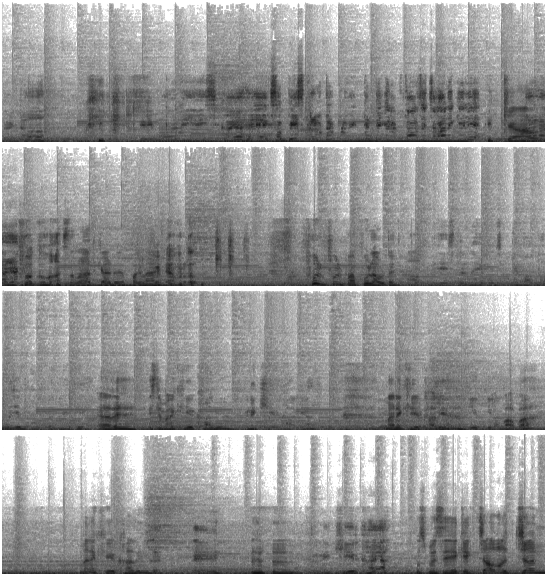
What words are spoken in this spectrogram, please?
बेटा सिखाया है 120 किलोमीटर प्रति घंटे की रफ्तार से चलाने के लिए। क्या। बकवास रात के आठ बजे पगला गए हम लोग। फुल फुल फुल आउट है। आप मुझे इस तरह नहीं बोल सकते पापा मुझे भूख लग रही थी। अरे इसलिए मैंने खीर खा लिया। मैंने खीर खा लिया। मैंने खीर खा लिया। पापा मैंने खीर खा ली। तूने खीर खाया। उसमें से एक एक चावल चन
